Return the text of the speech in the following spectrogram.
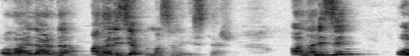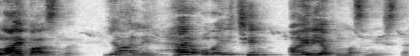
olaylarda analiz yapılmasını ister. Analizin olay bazlı yani her olay için ayrı yapılmasını ister.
